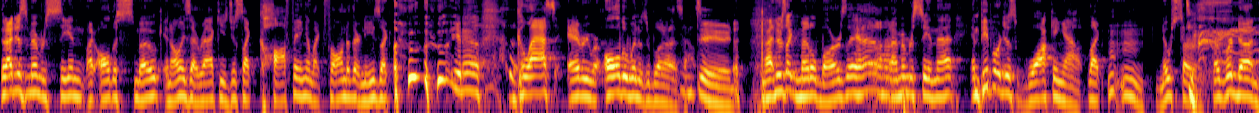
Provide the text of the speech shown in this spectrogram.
But I just remember seeing like all the smoke and all these Iraqis just like coughing and like falling to their knees, like, you know, glass everywhere. All the windows are blown out of this house. Dude. Right, there's like metal bars they have. And I uh-huh. remember seeing that. And people were just walking out, like, mm-mm, no, sir. like, we're done.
